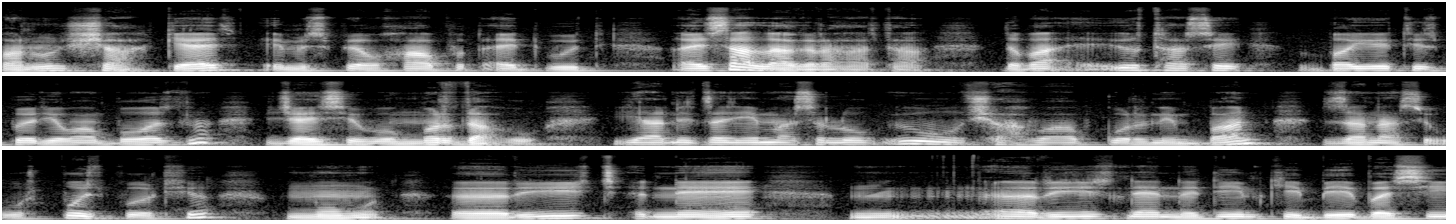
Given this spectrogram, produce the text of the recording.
पन शाह क्या अमिस पे हापुत अत बुत ऐसा लग रहा था। दपा युथ हसे बयत पर बोजन जैसे वो मुर्दा हो। यानी जन यम हसा लोग यूत शहवाब कोर बंद जन हसा पज पे मोमुत रीच ने रीच ने नदीम की बेबसी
